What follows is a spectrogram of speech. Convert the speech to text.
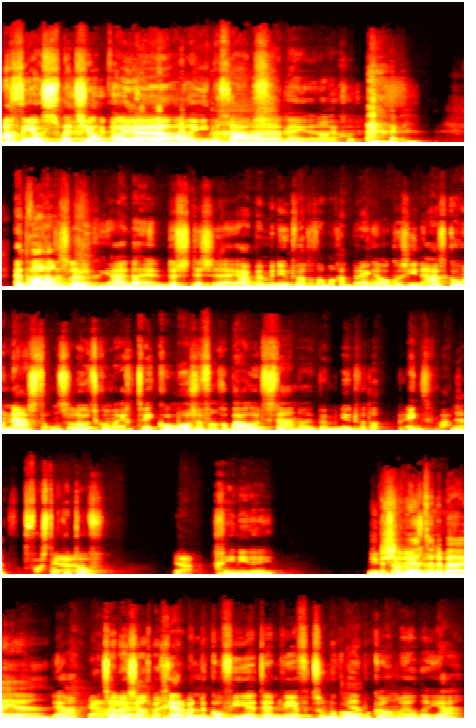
achter jouw sweatshop waar je alle illegale... Nee, nou ja, goed. En dat, is leuk. Ja, dus, dus eh, ja, ik ben benieuwd wat het allemaal gaat brengen. Ook als hiernaast komen naast onze loods komen echt twee kolossen van gebouwen te staan. Nou, ik ben benieuwd wat dat brengt. Maar Ja. vast ook Ja. weer tof. Ja. Geen idee. Nu de studenten zijn, erbij. eh, Ja, Ja, het zou leuk zijn als bij Gerben de koffietent weer fatsoenlijk Ja. open kan. Wil dat- ja,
